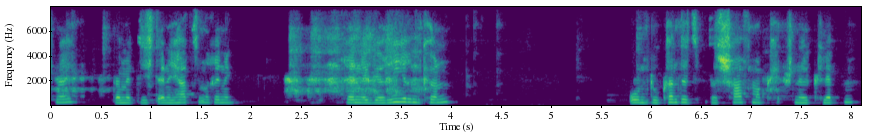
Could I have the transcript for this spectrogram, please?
schnell, damit sich deine Herzen rene renegerieren können. Und du kannst jetzt das Schaf mal schnell kleppen.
